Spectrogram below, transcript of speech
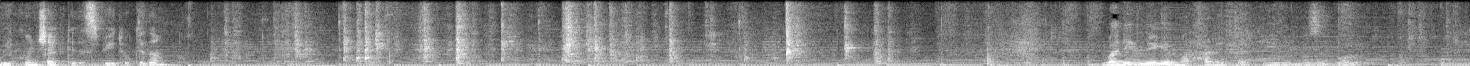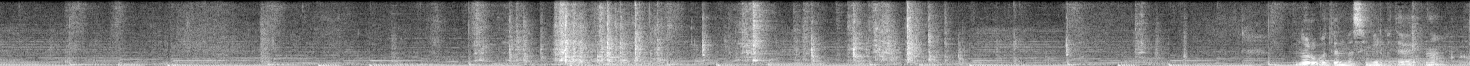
ويكون شكل تثبيته كده وبعدين نيجي لمرحلة تركيب ال motherboard نربط المسامير بتاعتنا.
